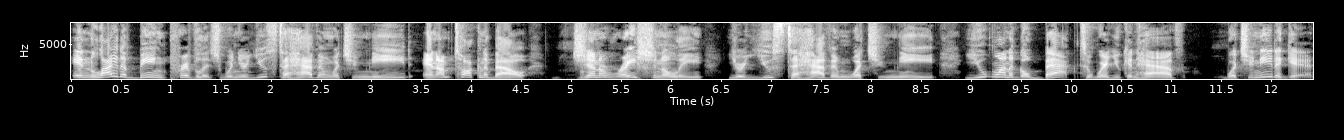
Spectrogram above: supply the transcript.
in light of being privileged, when you're used to having what you need, and I'm talking about generationally, you're used to having what you need. You want to go back to where you can have what you need again.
